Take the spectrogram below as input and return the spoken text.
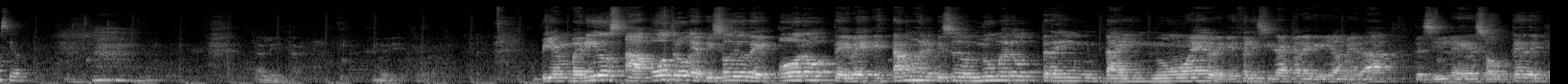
Lista. Muy bien, qué bueno. Bienvenidos a otro episodio de Oro TV. Estamos en el episodio número 39. Qué felicidad, qué alegría me da decirles eso a ustedes.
